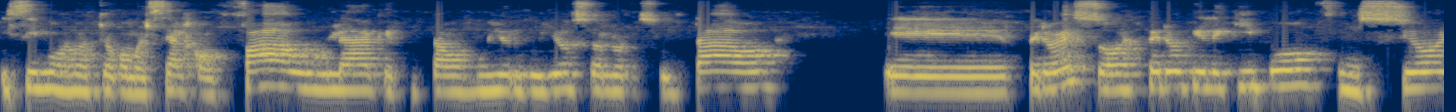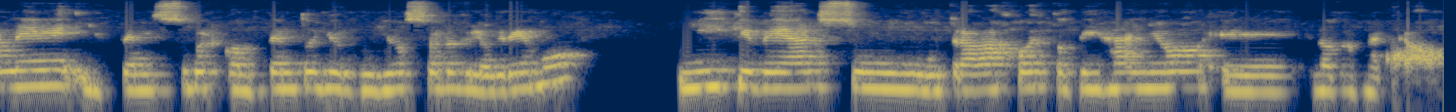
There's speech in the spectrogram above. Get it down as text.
hicimos nuestro comercial con Fábula, que estamos muy orgullosos de los resultados. Eh, pero eso, espero que el equipo funcione y estén súper contentos y orgullosos de lo que logremos y que vean su trabajo estos 10 años eh, en otros mercados.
